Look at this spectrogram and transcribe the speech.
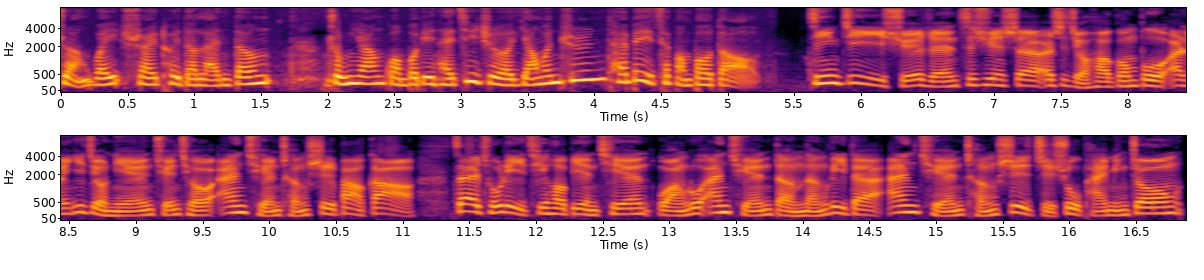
转为衰退的蓝灯。中央广播电台记记者杨文君台北采访报道。经济学人资讯社二十九号公布二零一九年全球安全城市报告，在处理气候变迁、网络安全等能力的安全城市指数排名中，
